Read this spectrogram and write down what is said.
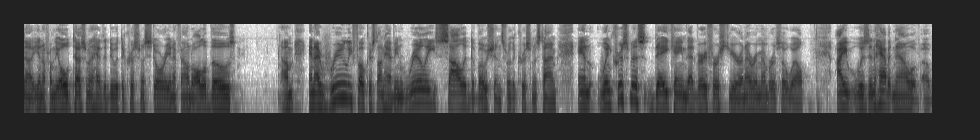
uh, you know, from the Old Testament had to do with the Christmas story, and I found all of those. Um, and I really focused on having really solid devotions for the Christmas time. And when Christmas Day came that very first year, and I remember it so well, I was in the habit now of, of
